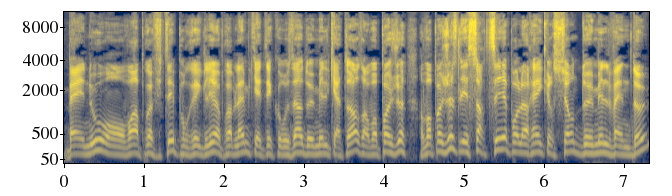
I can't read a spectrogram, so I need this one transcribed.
ben nous, on va en profiter pour régler un problème qui a été causé en 2014. On va pas juste, on va pas juste les sortir pour leur incursion de 2022,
